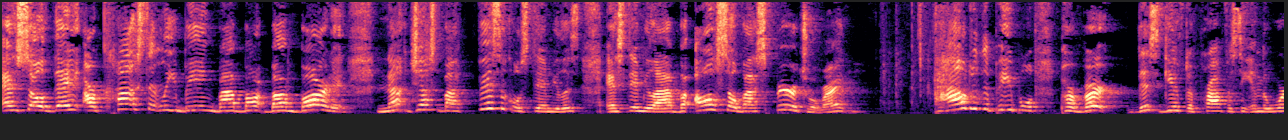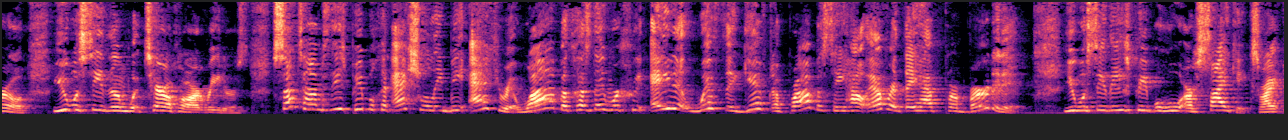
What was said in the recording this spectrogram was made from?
And so they are constantly being bombarded, not just by physical stimulus and stimuli, but also by spiritual, right? How do the people pervert this gift of prophecy in the world? You will see them with tarot card readers. Sometimes these people can actually be accurate. Why? Because they were created with the gift of prophecy. However, they have perverted it. You will see these people who are psychics, right?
